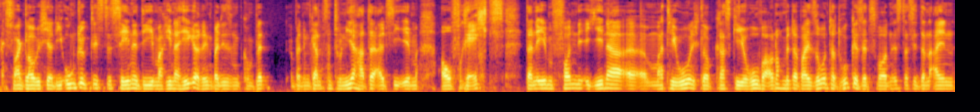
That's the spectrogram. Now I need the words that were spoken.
Es war, glaube ich, ja die unglücklichste Szene, die Marina Hegering bei diesem komplett bei dem ganzen Turnier hatte, als sie eben auf rechts dann eben von jener äh, Matteo, ich glaube Grasquero war auch noch mit dabei, so unter Druck gesetzt worden ist, dass sie dann einen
